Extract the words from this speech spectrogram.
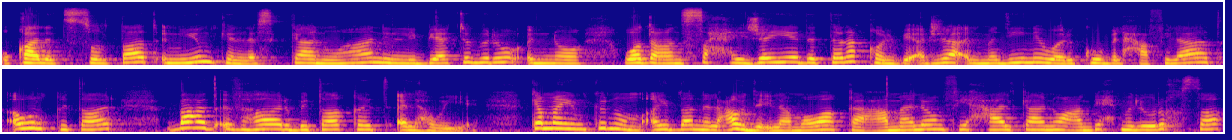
وقالت السلطات إنه يمكن لسكان ووهان اللي بيعتبروا إنه وضعهم الصحي جيد التنقل بأرجاء المدينة وركوب الحافلات أو القطار بعد إظهار بطاقة الهوية. كما يمكنهم أيضا العودة إلى مواقع عملهم في حال كانوا عم بيحملوا رخصة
